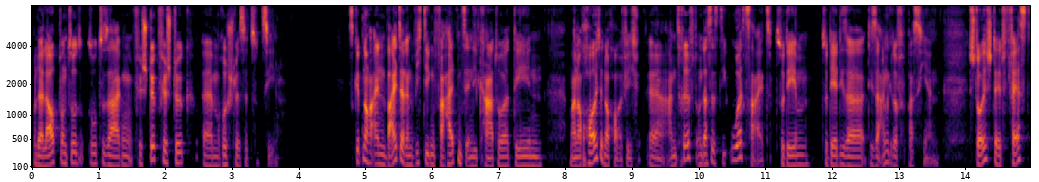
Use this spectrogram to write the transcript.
und erlaubt uns so, sozusagen für Stück für Stück ähm, Rückschlüsse zu ziehen. Es gibt noch einen weiteren wichtigen Verhaltensindikator, den man auch heute noch häufig äh, antrifft, und das ist die Uhrzeit, zu, dem, zu der dieser, diese Angriffe passieren. Stolz stellt fest,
